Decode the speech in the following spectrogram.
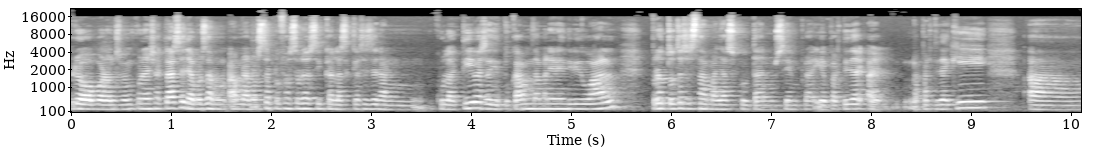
però bueno, ens vam conèixer a classe, llavors amb, amb la nostra professora sí que les classes eren col·lectives, és a dir, tocàvem de manera individual, però totes estàvem allà escoltant-nos sempre. I a partir de- a a partir d'aquí, uh,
